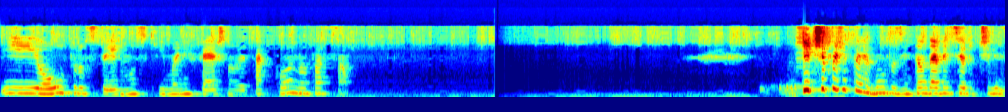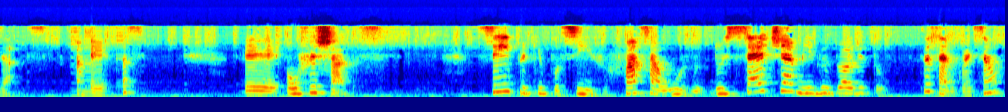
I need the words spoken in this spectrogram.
e outros termos que manifestam essa conotação. Que tipo de perguntas, então, devem ser utilizadas? Abertas é, ou fechadas? Sempre que possível, faça uso dos sete amigos do auditor. Você sabe quais são?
